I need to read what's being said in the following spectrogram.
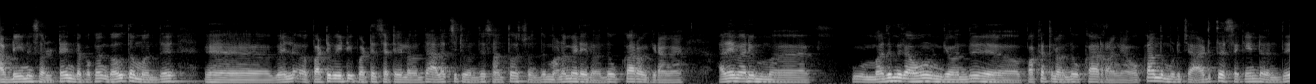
அப்படின்னு சொல்லிட்டு இந்த பக்கம் கௌதம் வந்து வெள்ள பட்டு வேட்டி பட்டு சட்டையில் வந்து அழைச்சிட்டு வந்து சந்தோஷ் வந்து மணமேடையில் வந்து உட்கார வைக்கிறாங்க. அதே மாதிரி ம மதுமிதாவும் இங்கே வந்து பக்கத்தில் வந்து உட்காடுறாங்க உட்காந்து முடிச்ச அடுத்த செகண்ட் வந்து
